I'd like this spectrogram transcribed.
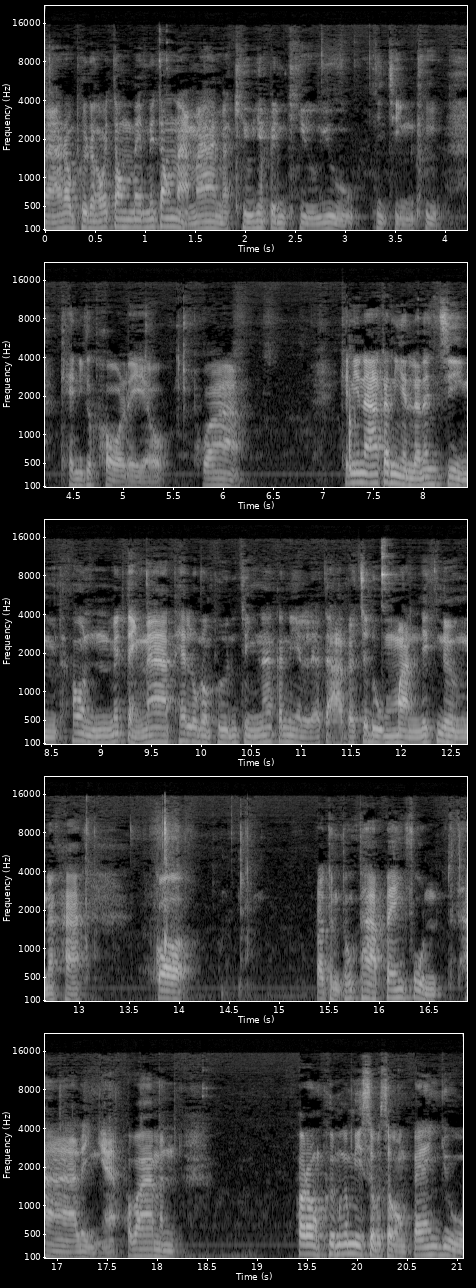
นะรองพื้นเราก็ไม่ต้องไม่ไม่ต้องหนามากนะคิ้วยังเป็นคิ้วอยู่จริง ๆ คือแค่นี้ก็พอแล้วเพราะว่า แค่นี้หน้าก็เนียนแล้วนั่นจริง ถ้าคนไม่แต่งหน้าแท้ลงรองพื้นจริงหน้าก็เนียนแล้วแต่อาจจะดูมันนิดนึงนะคะ ก็เราถึงต้องทาแป้งฝุ่นทาอะไรอย่างเงี้ย เพราะว่ามันเพราะรองพื้นมันก็มีส่วนผสมของแป้งอยู่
